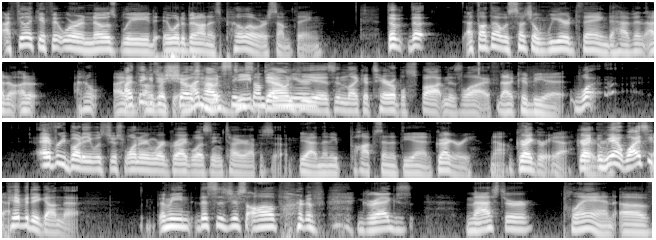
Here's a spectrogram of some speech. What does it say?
I feel like if it were a nosebleed, it would have been on his pillow or something. The the I thought that was such a weird thing to have in. I don't. I don't. I don't. I, I think I it just like, shows how deep down here? he is in like a terrible spot in his life. That could be it. What everybody was just wondering where Greg was the entire episode. Yeah, and then he pops in at the end. Gregory. No. Gregory. Yeah, Greg, Gregory. yeah, why is he Yeah. pivoting on that? I mean, this is just all part of Greg's master plan of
